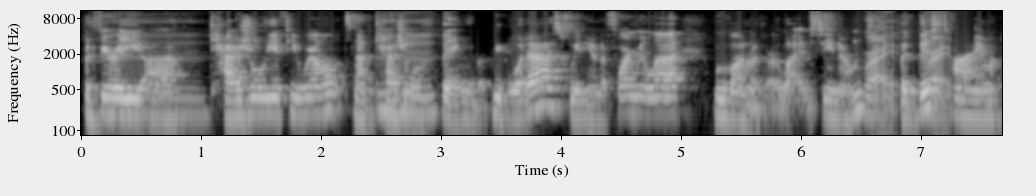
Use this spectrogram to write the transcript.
but very uh, mm. casually, if you will. It's not a casual mm-hmm. thing, but people would ask, we'd hand a formula, move on with our lives, you know. Right. But this right. time,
